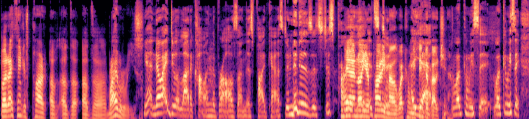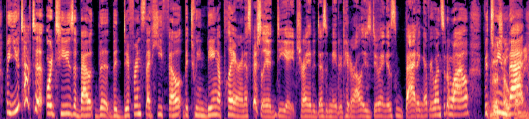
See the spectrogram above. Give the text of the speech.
But I think it's part of, of the of the rivalries. Yeah, no, I do a lot of calling the brawls on this podcast, and it is. It's just part Yeah, of no, it. you're It's potty mouth. What can we Uh, think yeah. about you? What can we say? What can we say? But you talked to Ortiz about the the difference that he felt between being a player and especially a DH, right? A designated hitter. All he's doing is batting every once in a while. Between so that, funny.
